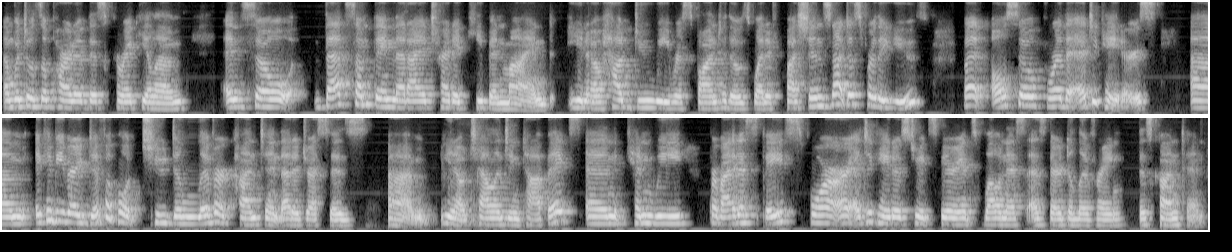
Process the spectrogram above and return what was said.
um, which was a part of this curriculum. And so that's something that I try to keep in mind. You know, how do we respond to those what if questions, not just for the youth, but also for the educators? Um, it can be very difficult to deliver content that addresses, um, you know, challenging topics. And can we provide a space for our educators to experience wellness as they're delivering this content.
